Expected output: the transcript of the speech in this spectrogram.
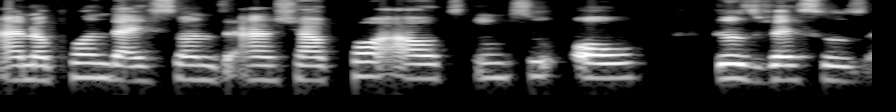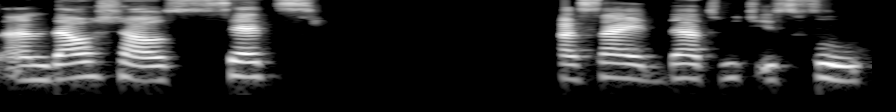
and upon thy sons, and shalt pour out into all those vessels, and thou shalt set aside that which is full.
